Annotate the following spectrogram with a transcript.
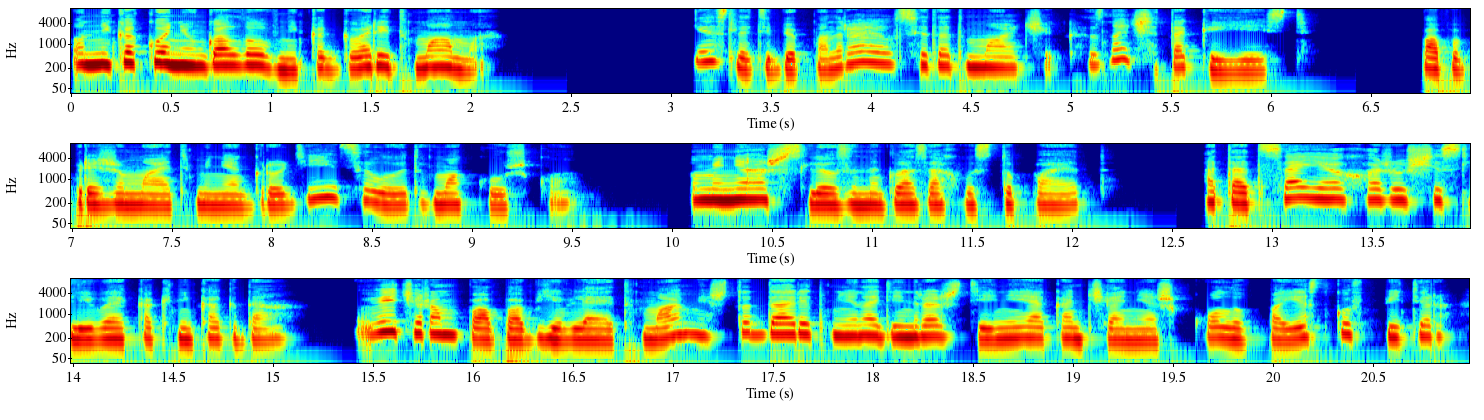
Он никакой не уголовник, как говорит мама. Если тебе понравился этот мальчик, значит так и есть». Папа прижимает меня к груди и целует в макушку. У меня аж слезы на глазах выступают. От отца я ухожу счастливая, как никогда. Вечером папа объявляет маме, что дарит мне на день рождения и окончания школы в поездку в Питер –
